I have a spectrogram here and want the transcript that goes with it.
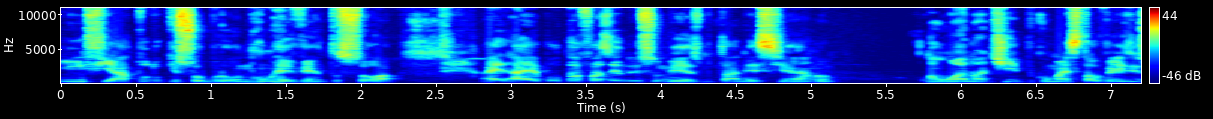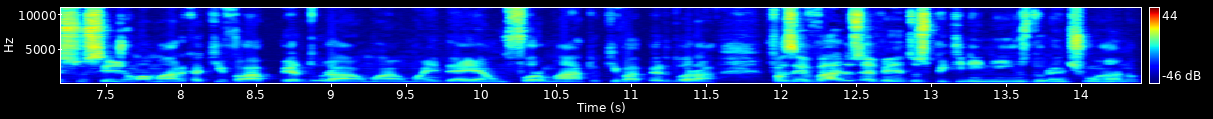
enfiar tudo que sobrou num evento só. A, a Apple está fazendo isso mesmo, tá? Nesse ano um ano atípico, mas talvez isso seja uma marca que vá perdurar, uma, uma ideia, um formato que vá perdurar. Fazer vários eventos pequenininhos durante o ano,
